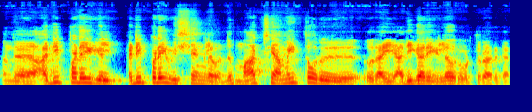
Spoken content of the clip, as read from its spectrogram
அந்த அடிப்படைகள் அடிப்படை விஷயங்களை வந்து மாற்றி அமைத்த ஒரு ஒரு அதிகாரிகள்ல ஒரு ஒருத்தரா இருக்காரு.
